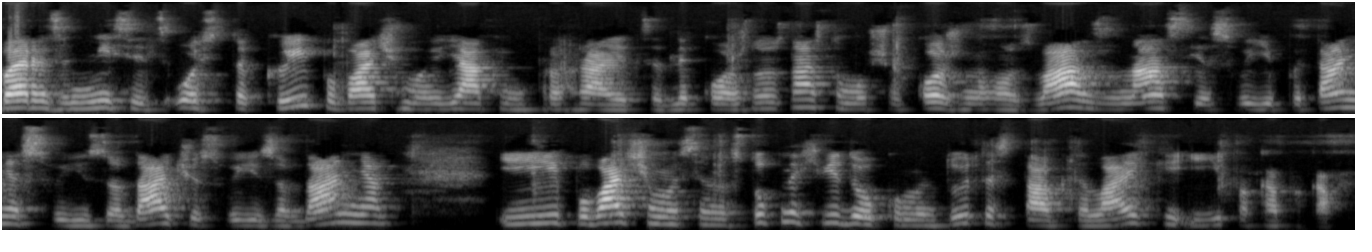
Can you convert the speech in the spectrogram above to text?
березень місяць ось такий. Побачимо, як він програється для кожного з нас, тому що кожного з вас з нас є свої питання, свої задачі, свої завдання. І побачимося в наступних відео. Коментуйте, ставте лайки і пока-пока.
